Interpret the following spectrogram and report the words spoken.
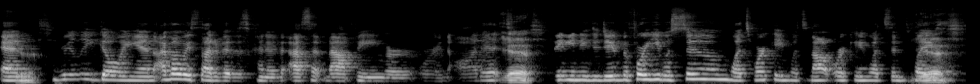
And yes. really going in, I've always thought of it as kind of asset mapping or, or an audit yes. that you need to do before you assume what's working, what's not working, what's in place. Yes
